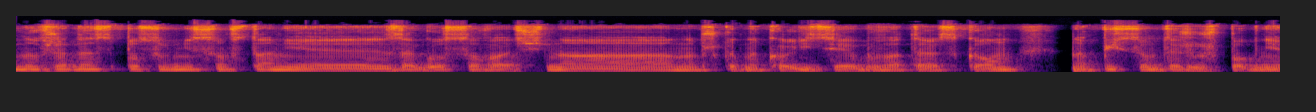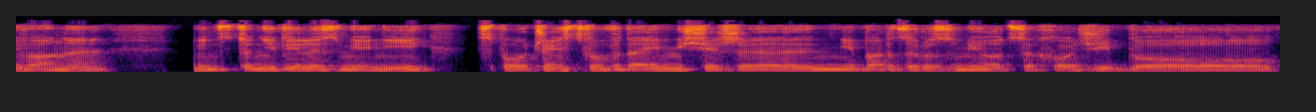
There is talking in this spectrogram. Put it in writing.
no, w żaden sposób nie są w stanie zagłosować na na przykład na koalicję obywatelską. Na PiS są też już pogniewane, więc to niewiele zmieni. Społeczeństwo wydaje mi się, że nie bardzo rozumie o co chodzi, bo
